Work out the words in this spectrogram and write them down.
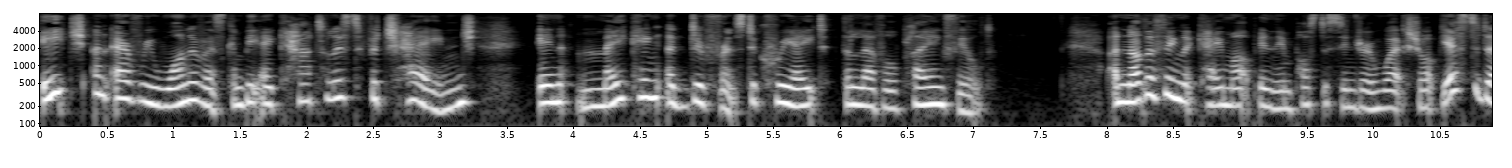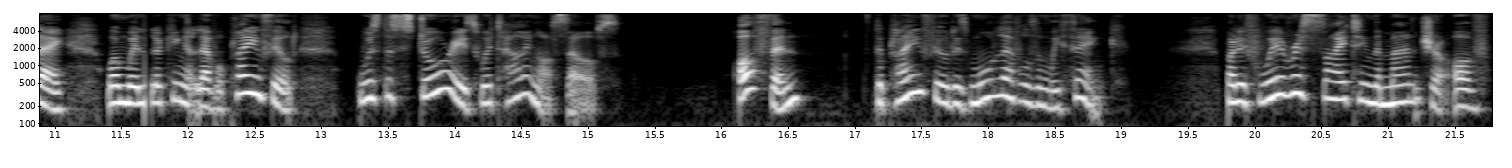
Each and every one of us can be a catalyst for change in making a difference to create the level playing field. Another thing that came up in the imposter syndrome workshop yesterday when we're looking at level playing field was the stories we're telling ourselves. Often, the playing field is more level than we think. But if we're reciting the mantra of,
